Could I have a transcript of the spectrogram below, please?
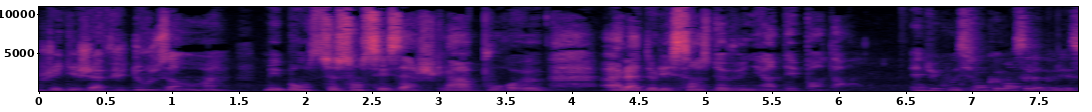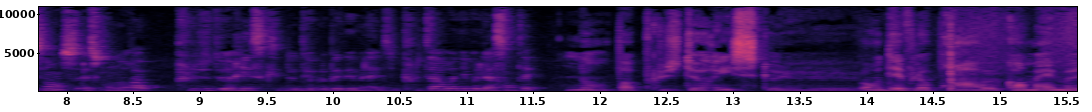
j'ai déjà vu 12 ans, hein. mais bon, ce sont ces âges-là pour, euh, à l'adolescence, devenir dépendant. Et du coup, si on commence à l'adolescence, est-ce qu'on aura plus de risques de développer des maladies plus tard au niveau de la santé? Non, pas plus de risques. Euh, on développera euh, quand même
